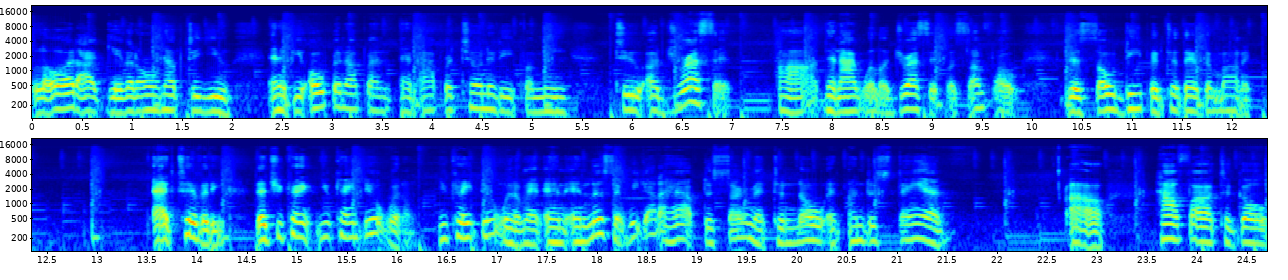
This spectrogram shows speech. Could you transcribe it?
Lord, I give it on up to you. And if you open up an, an opportunity for me to address it, uh, then I will address it. But some folk just so deep into their demonic activity that you can't you can't deal with them. You can't deal with them. And and, and listen, we gotta have discernment to know and understand uh, how far to go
